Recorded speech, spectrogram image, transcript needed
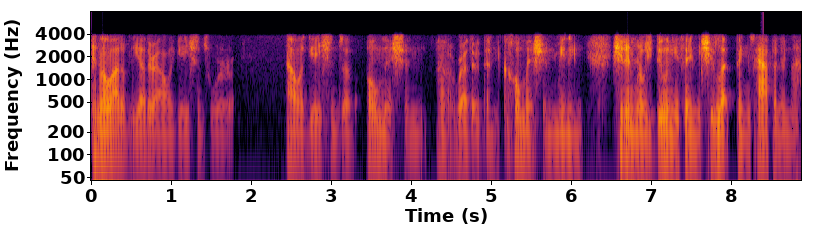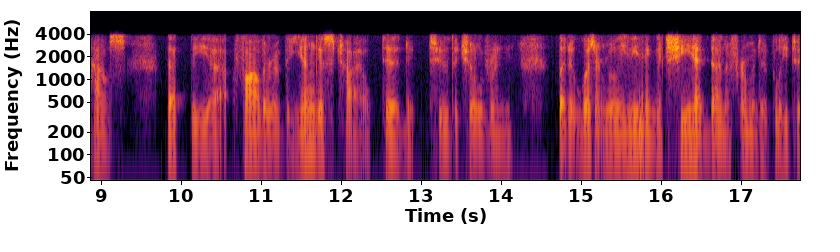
And a lot of the other allegations were allegations of omission uh, rather than commission, meaning she didn't really do anything. She let things happen in the house that the uh, father of the youngest child did to the children, but it wasn't really anything that she had done affirmatively to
